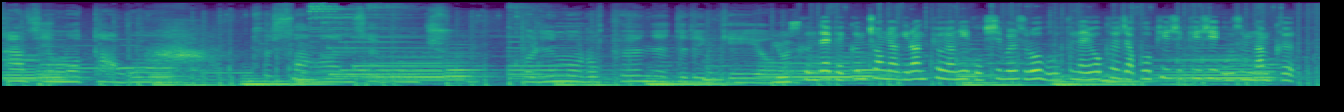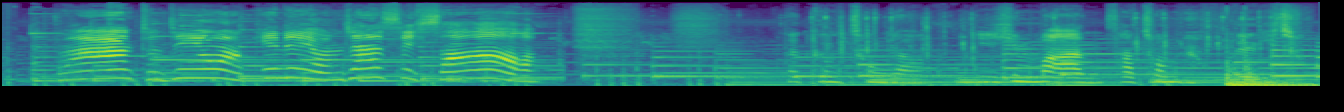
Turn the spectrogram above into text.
사지 못하고 불쌍한 세분추 그림으로 표현해드릴게요. 근데 백금 청약이란 표현이 곡심을수록 웃으네요. 풀 잡고 피시피시 웃음 남급. 와 드디어 악기를 연주할 수 있어. 백금 청약 20만 4천 명 대기 중.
